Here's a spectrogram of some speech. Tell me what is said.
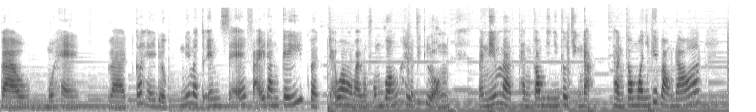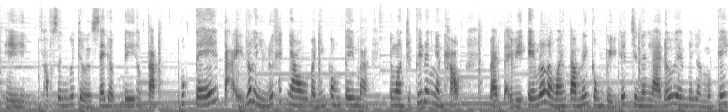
vào mùa hè và có thể được, nếu mà tụi em sẽ phải đăng ký và trải qua một vài vòng phỏng vấn hay là viết luận, và nếu mà thành công cho những câu chuyện đó, thành công qua những cái vòng đó thì học sinh của trường sẽ được đi thực tập quốc tế tại rất là nhiều nước khác nhau và những công ty mà liên quan trực tiếp đến ngành học. Và tại vì em rất là quan tâm đến công việc ấy, cho nên là đối với em đây là một cái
